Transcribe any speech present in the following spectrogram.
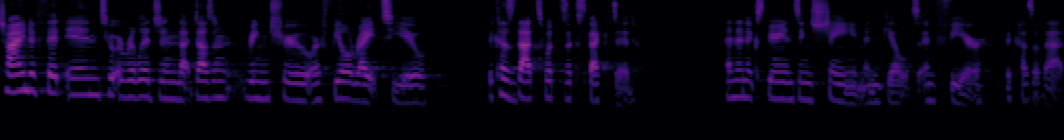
Trying to fit into a religion that doesn't ring true or feel right to you because that's what's expected. And then experiencing shame and guilt and fear because of that.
